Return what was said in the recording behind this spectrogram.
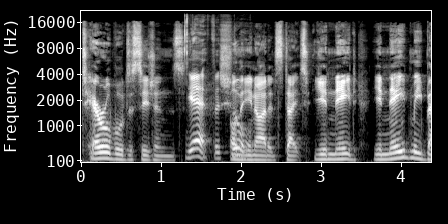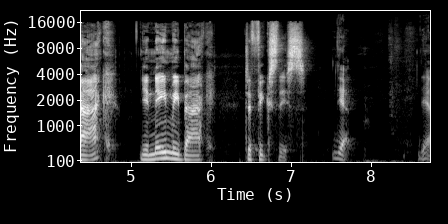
terrible decisions, yeah, for sure. on the United States. You need you need me back. You need me back to fix this. yeah. Yeah.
